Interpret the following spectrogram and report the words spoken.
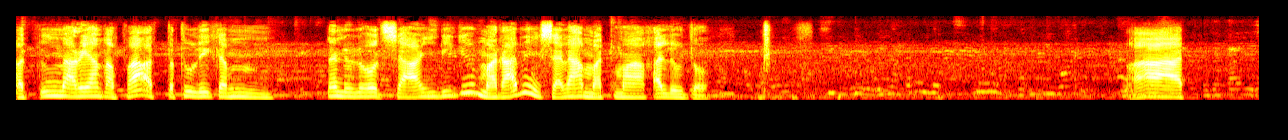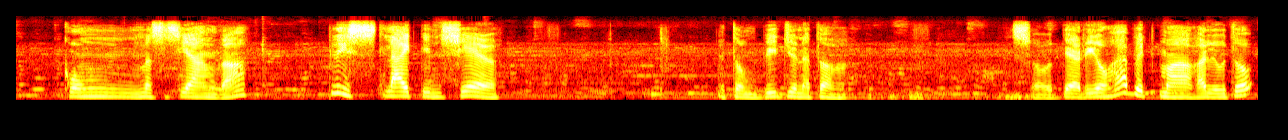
At kung nariyan ka pa at patuloy kang nanonood sa aking video, maraming salamat mga kaluto. At kung nasasiyang ka, please like and share itong video na to. So there you have it mga kaluto.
